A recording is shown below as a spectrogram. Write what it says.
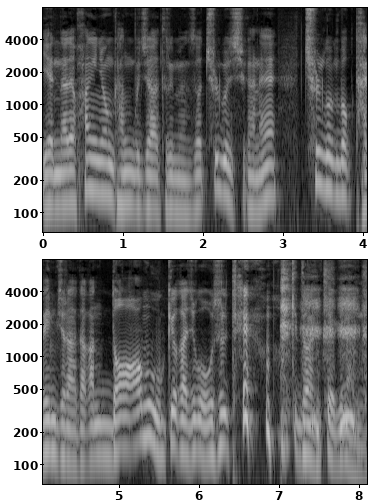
옛날에 황인용 강부자 들으면서 출근 시간에 출근복 다림질 하다가 너무 웃겨가지고 옷을 태워먹기도 한 기억이 납니다.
